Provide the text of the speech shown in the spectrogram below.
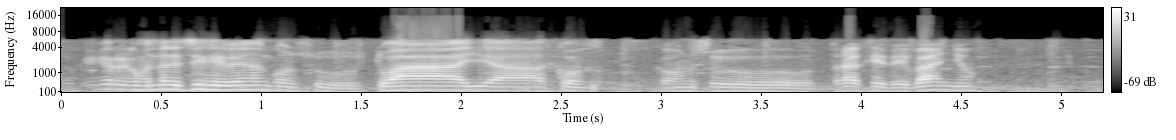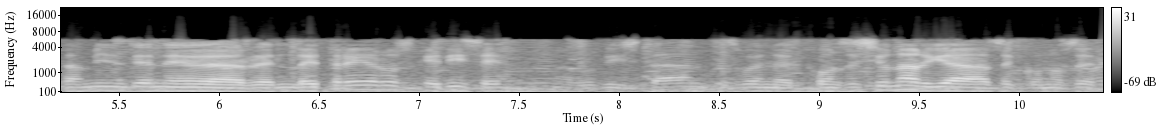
Lo que hay que recomendarles es que vengan con sus toallas, con... Con su traje de baño. También tiene eh, re- letreros que dice a los distantes. Bueno, el concesionario ya hace conocer. ¿No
